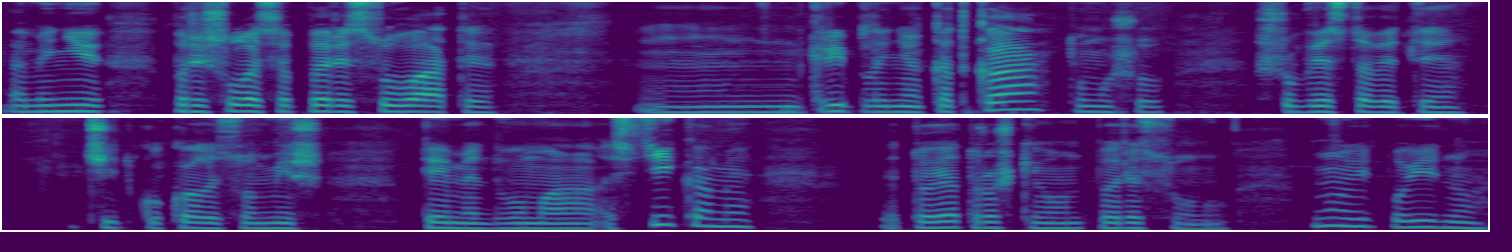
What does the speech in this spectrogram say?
мені прийшлося пересувати кріплення катка, тому що, щоб виставити чітко колесо між тими двома стійками, то я трошки пересунув. Ну, відповідно,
